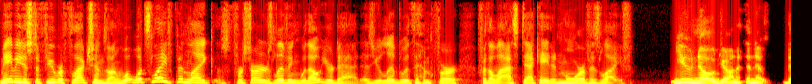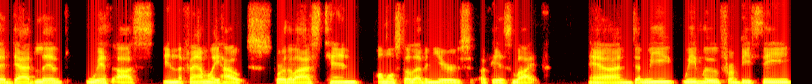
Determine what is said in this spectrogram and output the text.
maybe just a few reflections on what, what's life been like for starters living without your dad as you lived with him for, for the last decade and more of his life. You know, Jonathon, that, that dad lived with us in the family house for the last 10, almost 11 years of his life. And we, we moved from BC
